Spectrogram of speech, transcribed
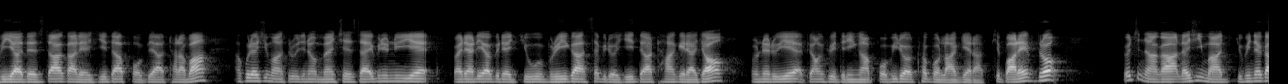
Via the Star ကလည်းရေးသားဖော်ပြထားတာပါ။ အခုလက်ရှိမှာသူတို့ကျွန်တော် Manchester Evening ရဲ့ writer တယောက်ဖြစ်တဲ့ Joe Bray ကဆက်ပြီးတော့ရေးသားထားခဲ့တာကြောင့် Ronaldo ရဲ့အပြောင်းအရွှေ့သတင်းကပေါ်ပြီးတော့ထွက်ပေါ်လာခဲ့တာဖြစ်ပါတယ်။ဆိုတော့ပြောချင်တာကလက်ရှိမှာယူဗီနက်က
